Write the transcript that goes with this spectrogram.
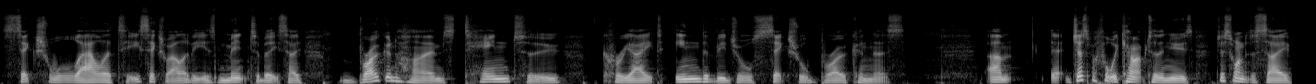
sexuality sexuality is meant to be. So, broken homes tend to create individual sexual brokenness. Um, just before we come up to the news, just wanted to say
